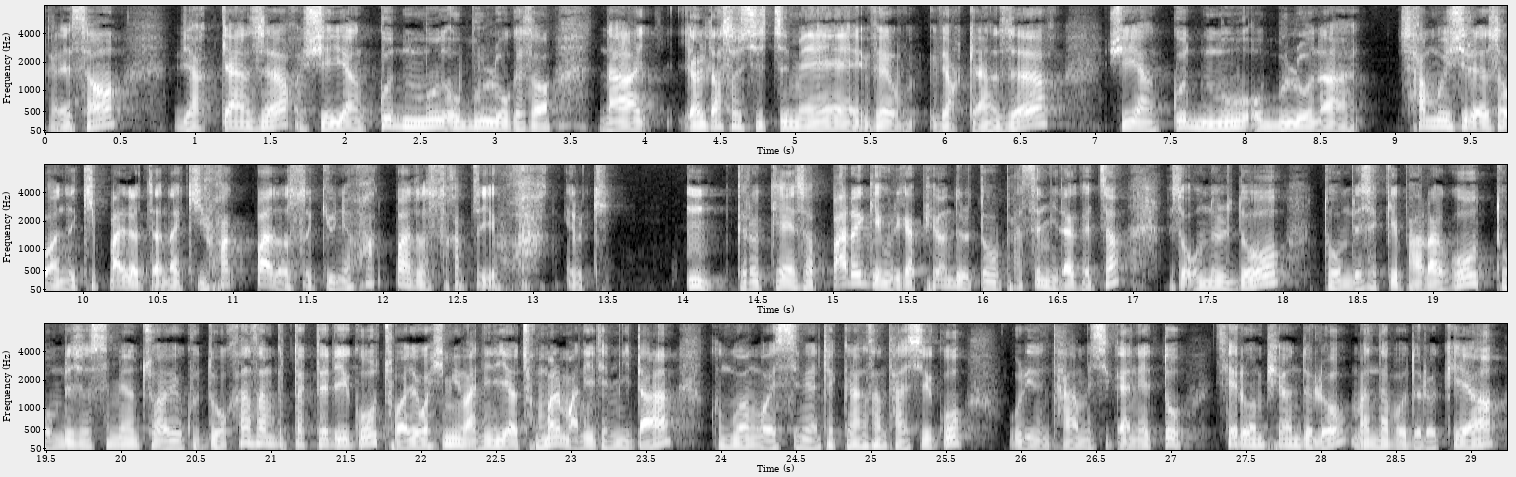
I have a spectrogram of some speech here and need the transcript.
그래서, vers 15h, j'ai eu un coup de mou au boulot. 그래서, 나 15시쯤에, vers, vers 15h, j'ai eu un coup de mou au boulot. 나 사무실에서 완전 기빨렸잖아. 기 확 빠졌어. 기운이 확 빠졌어. 갑자기 확, 이렇게. 음, 그렇게 해서 빠르게 우리가 표현들을 또 봤습니다. 그쵸? 그래서 오늘도 도움되셨길 바라고, 도움되셨으면 좋아요, 구독 항상 부탁드리고, 좋아요가 힘이 많이 돼요. 정말 많이 됩니다. 궁금한 거 있으면 댓글 항상 다시고, 우리는 다음 시간에 또 새로운 표현들로 만나보도록 해요.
